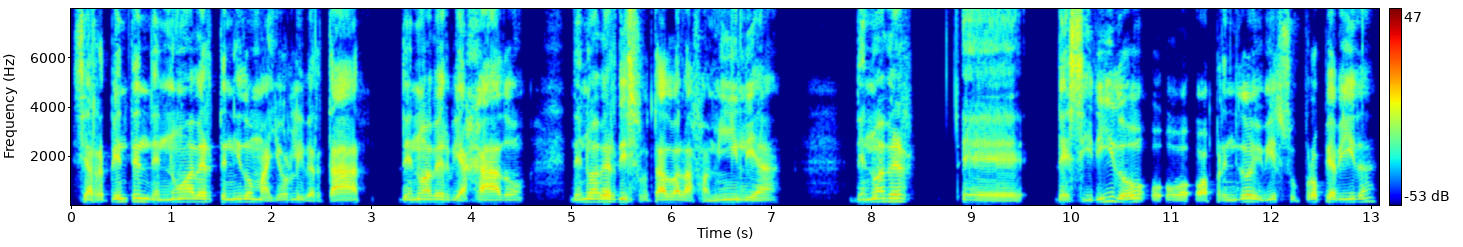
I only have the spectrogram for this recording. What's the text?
Se arrepienten de no haber tenido mayor libertad, de no haber viajado, de no haber disfrutado a la familia, de no haber eh, decidido o, aprendido a vivir su propia vida,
